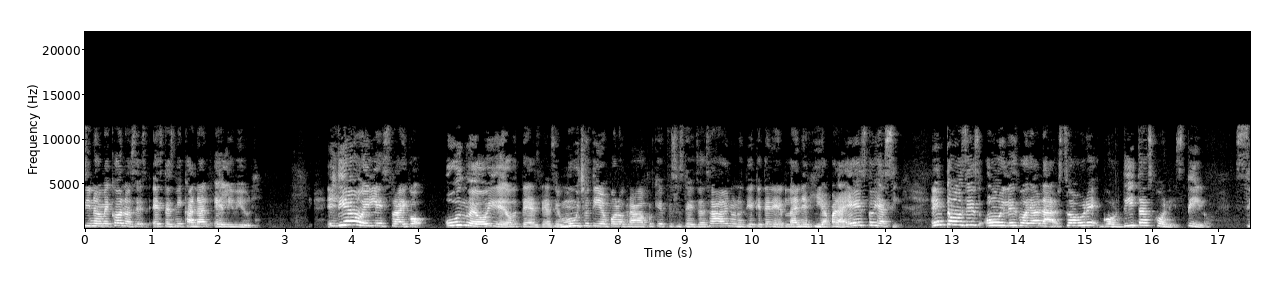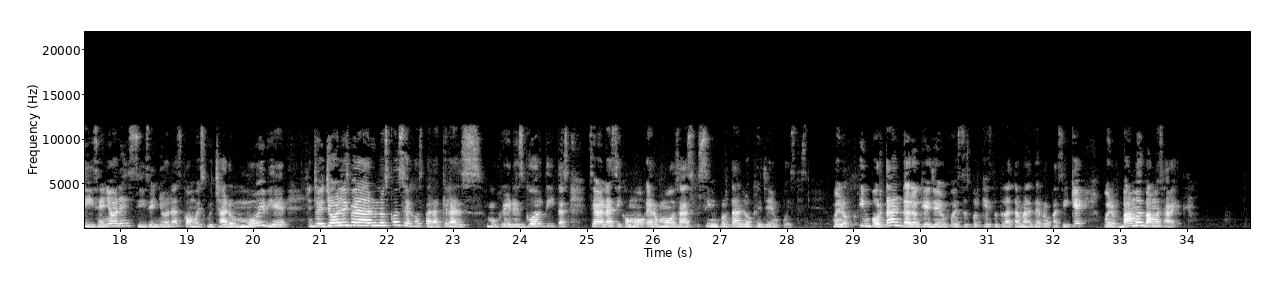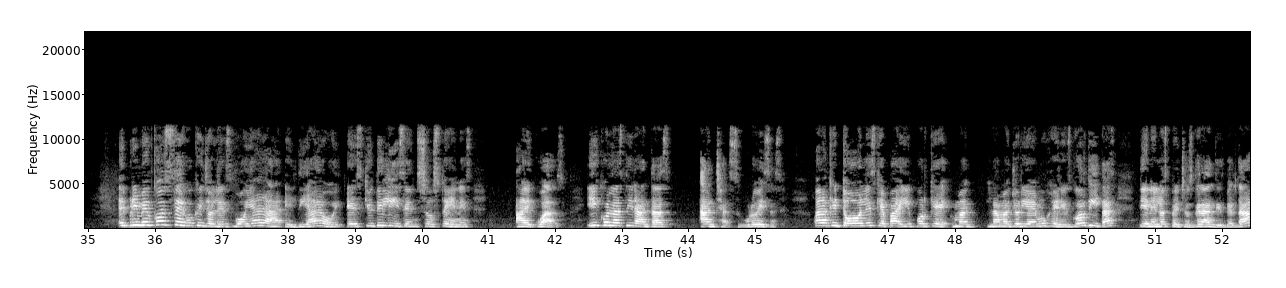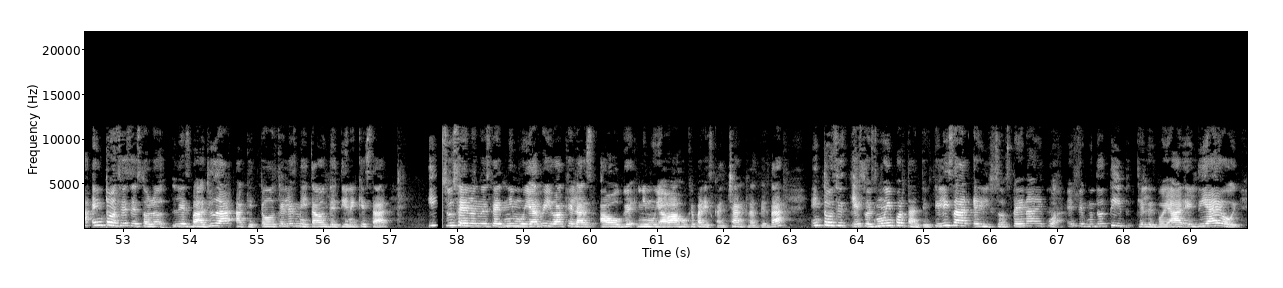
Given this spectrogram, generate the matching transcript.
si no me conoces, este es mi canal Eli Beauty. El día de hoy les traigo un nuevo video desde hace mucho tiempo lo grabo porque pues ustedes ya saben, uno tiene que tener la energía para esto y así. Entonces hoy les voy a hablar sobre gorditas con estilo. Sí, señores, sí, señoras, como escucharon muy bien. Entonces yo les voy a dar unos consejos para que las mujeres gorditas sean así como hermosas sin importar lo que lleven puestas. Bueno, importante lo que lleven puestas porque esto trata más de ropa. Así que, bueno, vamos, vamos a ver. El primer consejo que yo les voy a dar el día de hoy es que utilicen sostenes adecuados y con las tirantas anchas, gruesas para que todo les quepa ahí porque la mayoría de mujeres gorditas tienen los pechos grandes, ¿verdad? Entonces esto les va a ayudar a que todo se les meta donde tiene que estar y sus senos no estén ni muy arriba que las ahogue ni muy abajo que parezcan chanclas, ¿verdad? Entonces, eso es muy importante, utilizar el sostén adecuado. El segundo tip que les voy a dar el día de hoy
